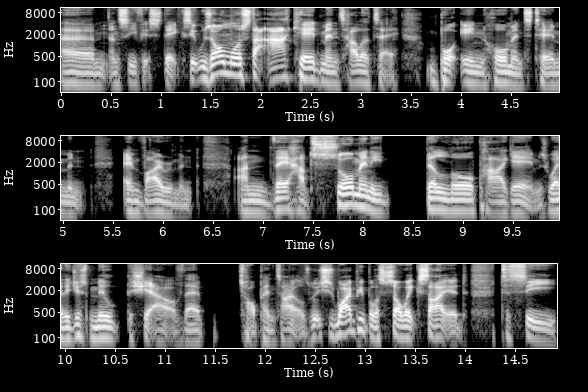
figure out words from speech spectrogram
um, and see if it sticks. It was almost that arcade mentality, but in home entertainment environment. And they had so many below par games where they just milked the shit out of their top end titles, which is why people are so excited to see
